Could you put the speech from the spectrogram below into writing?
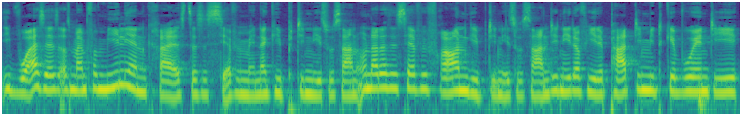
ich weiß es aus meinem Familienkreis, dass es sehr viele Männer gibt, die nicht so sind. Und auch, dass es sehr viele Frauen gibt, die nicht so sind, die nicht auf jede Party mitgewollen, die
